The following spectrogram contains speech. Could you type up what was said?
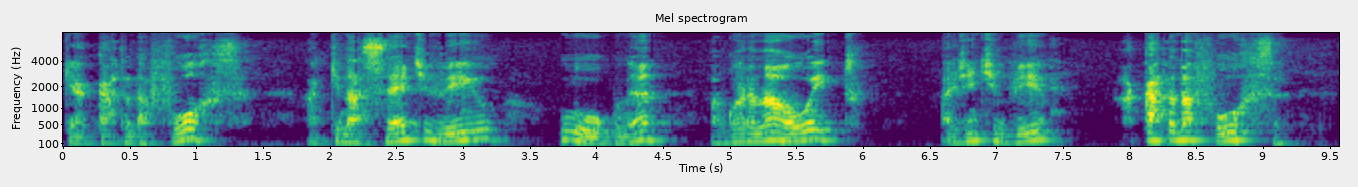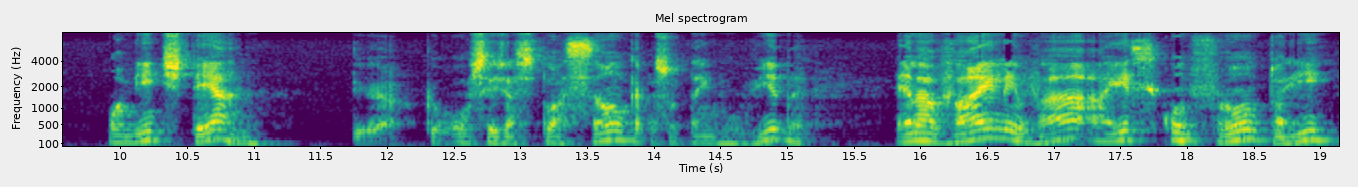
que é a carta da força, aqui na 7 veio o louco, né? Agora na 8 a gente vê a carta da força. O ambiente externo, ou seja, a situação que a pessoa está envolvida, ela vai levar a esse confronto aí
